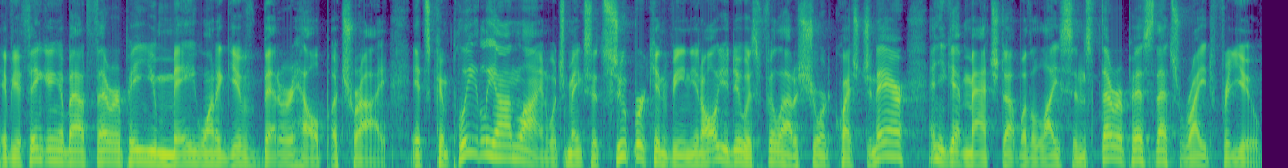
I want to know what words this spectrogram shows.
If you're thinking about therapy, you may want to give BetterHelp a try. It's completely online, which makes it super convenient. All you do is fill out a short questionnaire and you get matched up with a licensed therapist that's right for you.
